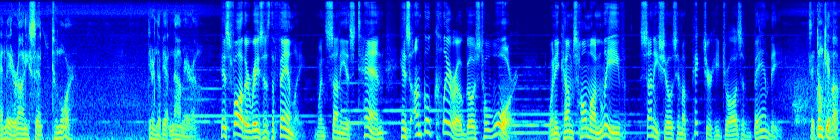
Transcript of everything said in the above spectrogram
and later on he sent two more during the Vietnam era. His father raises the family. When Sonny is 10, his uncle Claro goes to war. When he comes home on leave, Sonny shows him a picture he draws of Bambi. He said, Don't give up.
